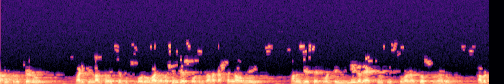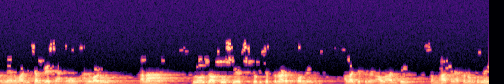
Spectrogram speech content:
ఆఫీసులు వచ్చాడు వాడికి లంచం ఇస్తే పుచ్చుకోడు. వాడిని వశం చేసుకోవడం చాలా కష్టంగా ఉంది. మనం చేసేటువంటి ఇల్లీగల్ యాక్టివిటీస్కి వాడు అడ్డొస్తున్నాడు. కాబట్టి నేను వాడిని చంపేశాను అని వాడు తన క్లోజ్ అసోసియేట్స్ తోటి చెప్తున్నాడు అనుకోండి. అలా చెప్పిన అలాంటి సంభాషణ ఎక్కడ ఉంటుంది?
